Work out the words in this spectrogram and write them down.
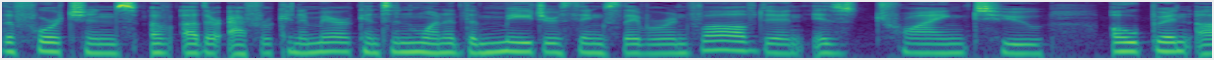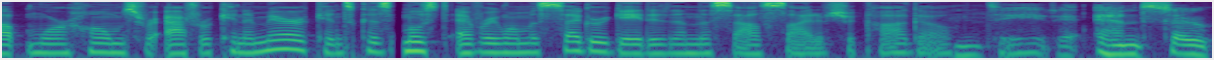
the fortunes of other African Americans. And one of the major things they were involved in is trying to open up more homes for African Americans because most everyone was segregated in the south side of Chicago. Indeed. And so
